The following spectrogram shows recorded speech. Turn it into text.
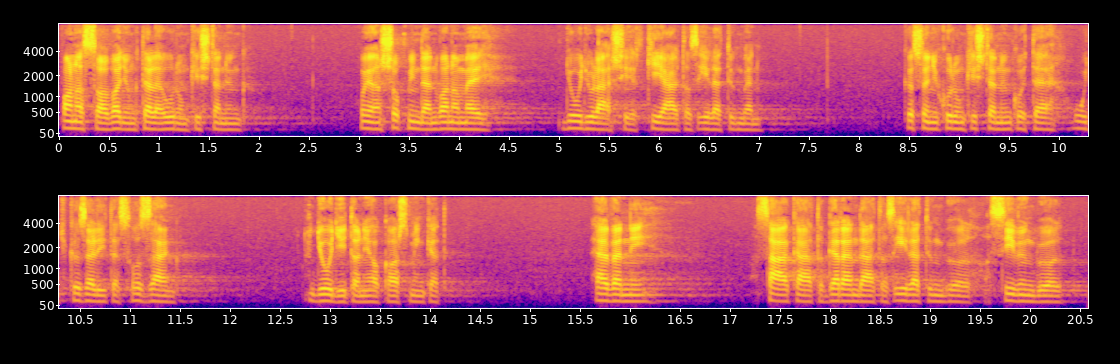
Panasszal vagyunk tele, Úrunk Istenünk. Olyan sok minden van, amely gyógyulásért kiállt az életünkben. Köszönjük, Urunk Istenünk, hogy Te úgy közelítesz hozzánk, gyógyítani akarsz minket. Elvenni a szálkát, a gerendát az életünkből, a szívünkből,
